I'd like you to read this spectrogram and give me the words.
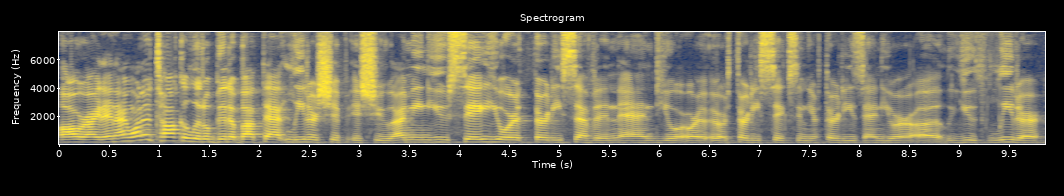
All right, and I want to talk a little bit about that leadership issue. I mean, you say you're 37 and you're or, or 36 in your 30s and you're a youth leader.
